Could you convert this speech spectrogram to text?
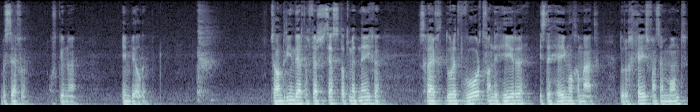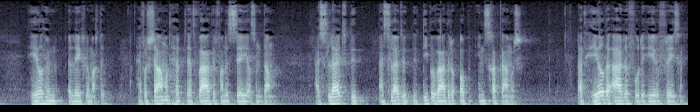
beseffen of kunnen inbeelden. Psalm 33, vers 6 tot en met 9 schrijft, door het woord van de Heere is de hemel gemaakt, door de geest van zijn mond heel hun legermachten. Hij verzamelt het, het water van de zee als een dam. Hij sluit, de, hij sluit de, diepe wateren op in schatkamers. Laat heel de aarde voor de Heere vrezen.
